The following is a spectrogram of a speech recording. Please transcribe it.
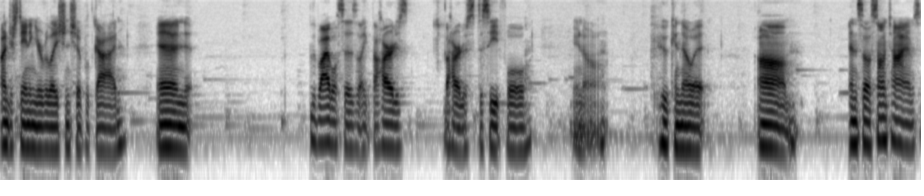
understanding your relationship with God. And the Bible says like the heart is the heart is deceitful, you know, who can know it? Um, and so sometimes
